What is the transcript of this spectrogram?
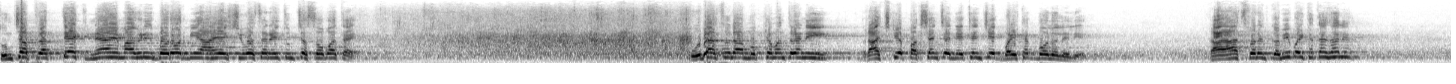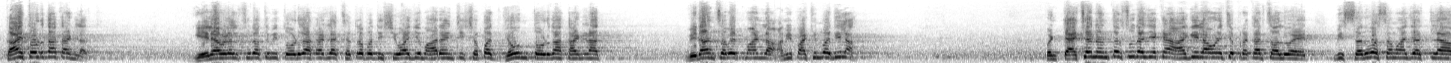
तुमच्या प्रत्येक न्याय मागणी बरोबर मी आहे शिवसेना ही तुमच्यासोबत आहे. उद्या सुद्धा मुख्यमंत्र्यांनी राजकीय पक्षांच्या नेत्यांची एक बैठक बोलवलेली आहे. काय आजपर्यंत कमी बैठका झाल्या? काय तोडगा काढलात? गेल्या वेळेला सुद्धा तुम्ही तोडगा काढलात. छत्रपती शिवाजी महाराजांची शपथ घेऊन तोडगा काढलात. विधानसभेत मांडला आम्ही पाठिंबा दिला. पण त्याच्यानंतर सुद्धा जे काय आगी लावण्याचे प्रकार चालू आहेत मी सर्व समाजातल्या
